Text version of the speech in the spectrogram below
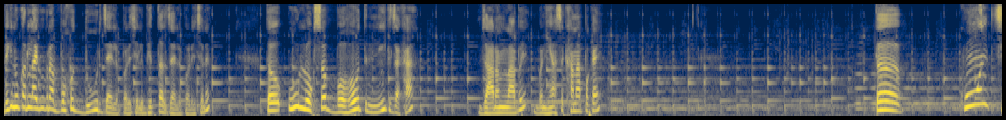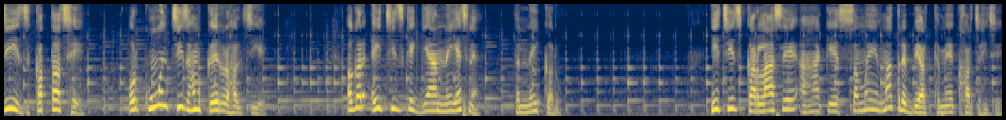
लेकिन ओकर लागि ओकरा बहुत दूर जाय लए पड़ै भीतर जाय लए पड़ै तऽ उ लोग सब बहुत नीक जकाँ जारन बढ़िया बढ़िआँसँ खाना पकाए। तऽ कोन चीज़ कत छै और कौन चीज़ हम कर रहल छियै अगर चीज़ के ज्ञान नहीं है तऽ नहीं करू। ई चीज़ करलासँ अहाँके समय मात्र व्यर्थ में खर्च छै,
